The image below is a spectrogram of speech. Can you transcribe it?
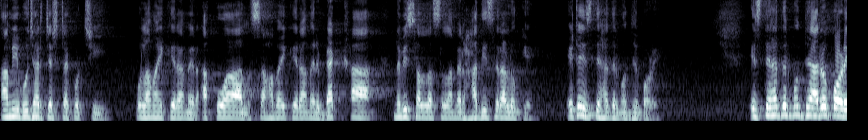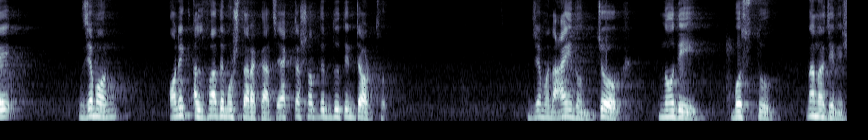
আমি বোঝার চেষ্টা করছি ওলামাই কেরামের আকোয়াল সাহাবাই কেরামের ব্যাখ্যা, নবী সাল্লাহ সাল্লামের হাদিসের আলোকে। এটা ইস্তেহাদের মধ্যে পড়ে। ইস্তেহাদের মধ্যে আরও পড়ে, যেমন অনেক আলফাদে মোশতারাক আছে, একটা শব্দের দু তিনটা অর্থ। যেমন আইনুন, চোখ, নদী, বস্তু, নানা জিনিস।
